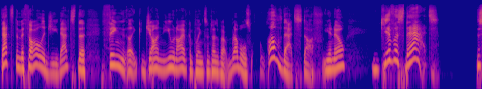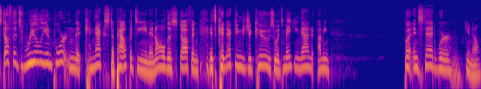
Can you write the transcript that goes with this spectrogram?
That's the mythology. That's the thing. Like John, you and I have complained sometimes about Rebels. Love that stuff. You know, give us that. The stuff that's really important that connects to Palpatine and all this stuff, and it's connecting to Jakku, so it's making that. I mean, but instead we're you know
